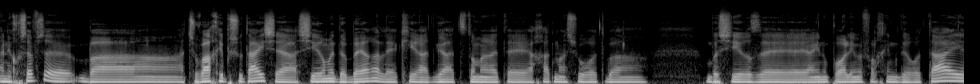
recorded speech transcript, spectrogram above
אני חושב שהתשובה הכי פשוטה היא שהשיר מדבר על אה, קריית גת, זאת אומרת, אה, אחת מהשורות ב, בשיר זה היינו פועלים מפלחים גדרותיי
